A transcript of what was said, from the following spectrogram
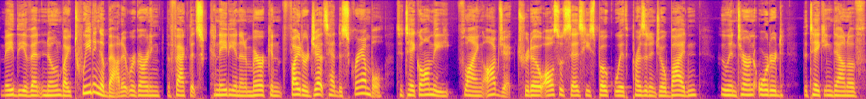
made the event known by tweeting about it regarding the fact that Canadian and American fighter jets had to scramble to take on the flying object. Trudeau also says he spoke with President Joe Biden, who in turn ordered the taking down of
